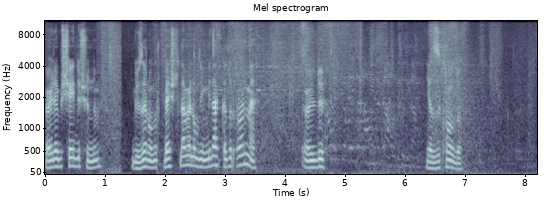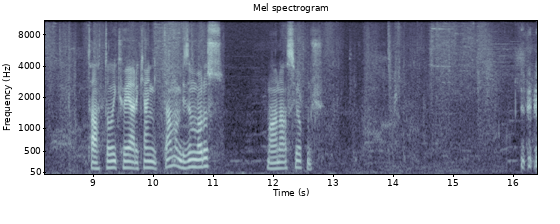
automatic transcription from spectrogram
Öyle bir şey düşündüm. Güzel olur. 5 level olayım. Bir dakika dur ölme. Öldü. Yazık oldu. Tahtalı köye erken gitti ama bizim Varus manası yokmuş.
